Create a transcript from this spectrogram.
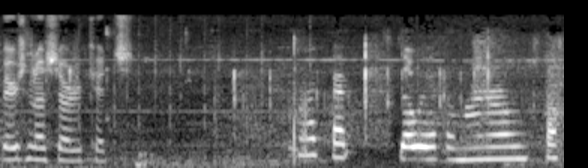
There's no starter kits. Okay. So we have to mine our own stuff.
